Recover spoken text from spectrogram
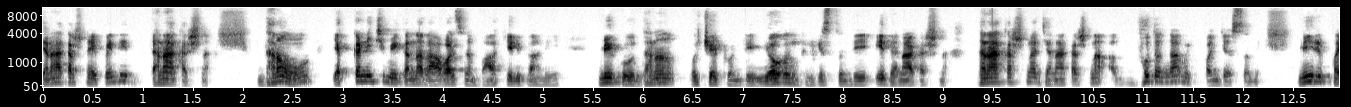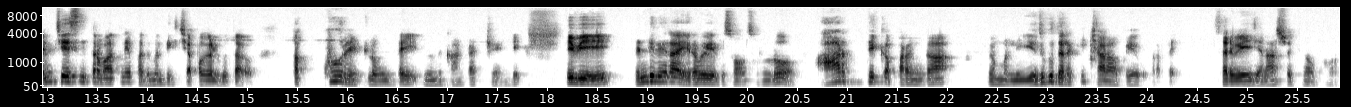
జనాకర్షణ అయిపోయింది ధనాకర్షణ. ధనం ఎక్కడి నుంచి మీకన్నా రావాల్సిన బాకీలు కానీ మీకు ధనం వచ్చేటువంటి యోగం కలిగిస్తుంది ఈ ధనాకర్షణ. ధనాకర్షణ జనాకర్షణ అద్భుతంగా మీకు పనిచేస్తుంది. మీరు పని చేసిన తర్వాతనే పది మందికి చెప్పగలుగుతారు. తక్కువ రేట్లో ఉంటాయి. నన్ను కాంటాక్ట్ చేయండి. ఇవి రెండు వేల ఇరవై ఐదు సంవత్సరంలో ఆర్థిక పరంగా మిమ్మల్ని ఎదుగుదలకి చాలా ఉపయోగపడతాయి. సర్వే జనా సుఖినోభవంతు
